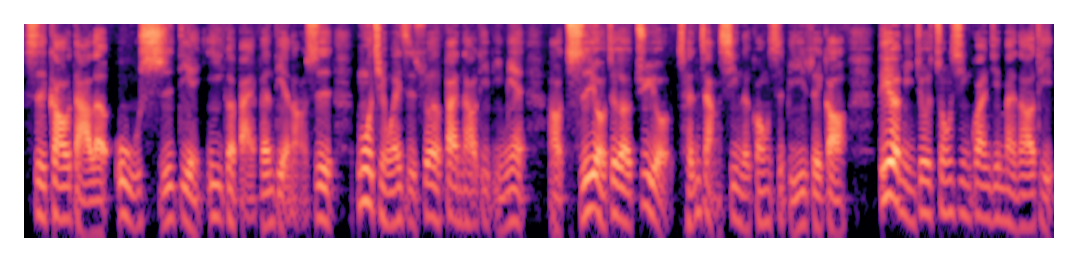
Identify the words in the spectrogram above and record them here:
是高达了五十点一个百分点哦，是目前为止所有半导体里面啊持有这个具有成长性的公司比例最高。第二名就是中芯关键半导体，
